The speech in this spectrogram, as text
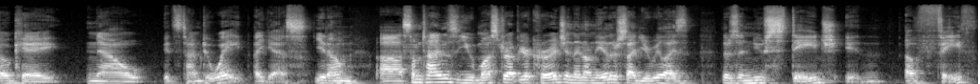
"Okay, now." It's time to wait, I guess. You know, uh, sometimes you muster up your courage, and then on the other side, you realize there's a new stage in, of faith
